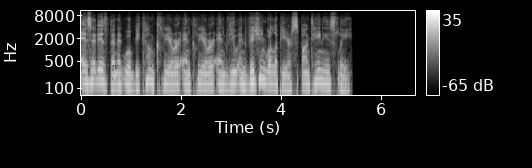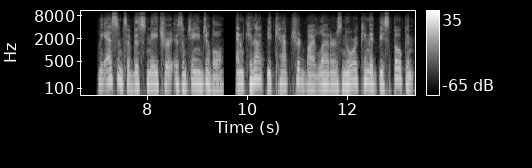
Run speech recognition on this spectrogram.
as it is then it will become clearer and clearer and view and vision will appear spontaneously. The essence of this nature is unchangeable, and cannot be captured by letters nor can it be spoken.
